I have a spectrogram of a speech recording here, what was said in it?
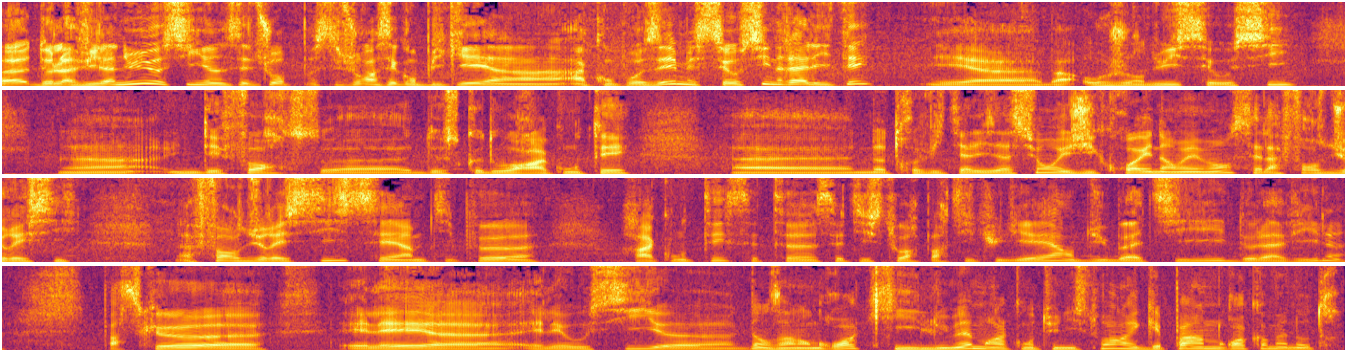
euh, de la ville à nuit aussi. Hein. C'est toujours, toujours, assez compliqué à, composer, mais c'est aussi une réalité. Et euh, bah, aujourd'hui, c'est aussi une des forces de ce que doit raconter notre vitalisation. Et j'y crois énormément, c'est la force du récit. La force du récit, c'est un petit peu raconter cette, euh, cette, histoire particulière du bâti, de la ville, parce que euh, euh, elle est aussi dans un endroit qui lui-même raconte une histoire et qui n'est pas un endroit comme un autre.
